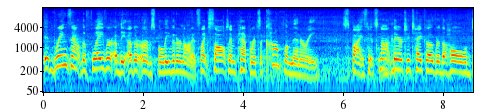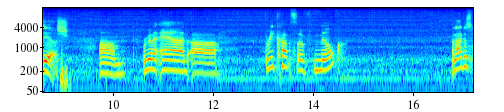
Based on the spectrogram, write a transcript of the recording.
it brings out the flavor of the other herbs, believe it or not. It's like salt and pepper. It's a complementary spice. It's not there to take over the whole dish. Um, we're going to add uh, three cups of milk. And I just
